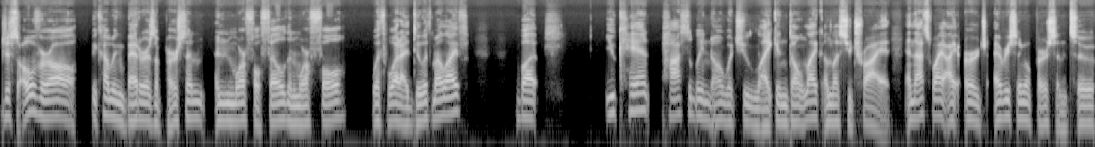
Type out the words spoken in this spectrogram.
just overall becoming better as a person and more fulfilled and more full with what I do with my life. But you can't possibly know what you like and don't like unless you try it. And that's why I urge every single person to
